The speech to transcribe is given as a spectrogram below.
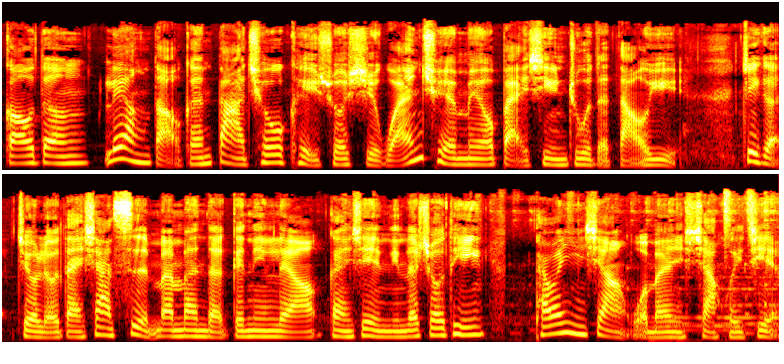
高登、亮岛跟大丘可以说是完全没有百姓住的岛屿。这个就留待下次慢慢的跟您聊。感谢您的收听，台湾印象，我们下回见。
